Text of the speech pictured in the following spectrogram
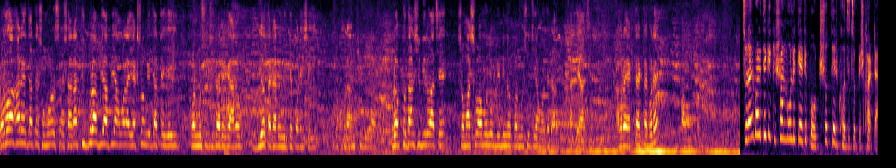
বড় আকারে যাতে সমস্ত সারা ত্রিপুরা ব্যাপী আমরা একসঙ্গে যাতে এই কর্মসূচিটা কর্মসূচিটাকে আরও বৃহৎ আকারে নিতে পারি সেই রক্তদান শিবিরও আছে। সমাজসেবামূলক বিভিন্ন কর্মসূচি আমাদের হাতে আছে। আমরা একটা একটা করে পালন করি চুরাইবাড়ি থেকে কিষাণ মল্লিকের রিপোর্ট সত্যের খোঁজে চব্বিশ ঘণ্টা।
